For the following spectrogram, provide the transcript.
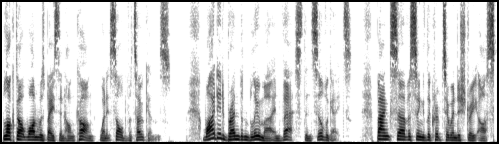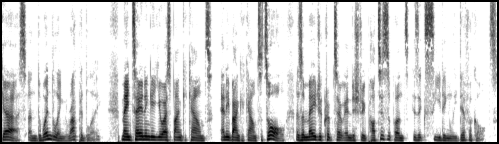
Block.one was based in Hong Kong when it sold the tokens. Why did Brendan Blumer invest in Silvergate? Banks servicing the crypto industry are scarce and dwindling rapidly. Maintaining a US bank account, any bank account at all, as a major crypto industry participant is exceedingly difficult.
